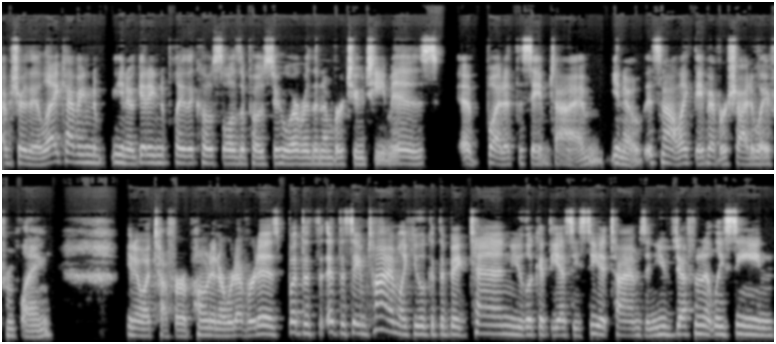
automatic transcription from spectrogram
I'm sure they like having to, you know, getting to play the coastal as opposed to whoever the number two team is. Uh, but at the same time, you know, it's not like they've ever shied away from playing you know, a tougher opponent or whatever it is. But at the same time, like you look at the Big Ten, you look at the SEC at times, and you've definitely seen.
